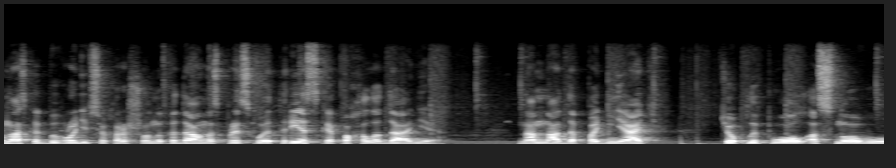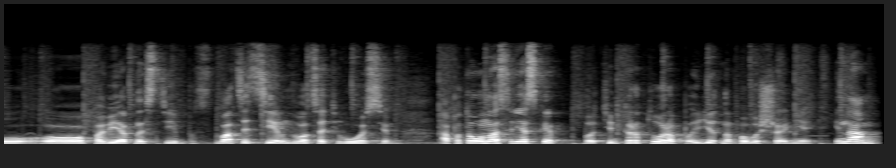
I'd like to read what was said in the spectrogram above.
у нас как бы вроде все хорошо. Но когда у нас происходит резкое похолодание, нам надо поднять теплый пол, основу поверхности 27-28, а потом у нас резкая температура идет на повышение. И нам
